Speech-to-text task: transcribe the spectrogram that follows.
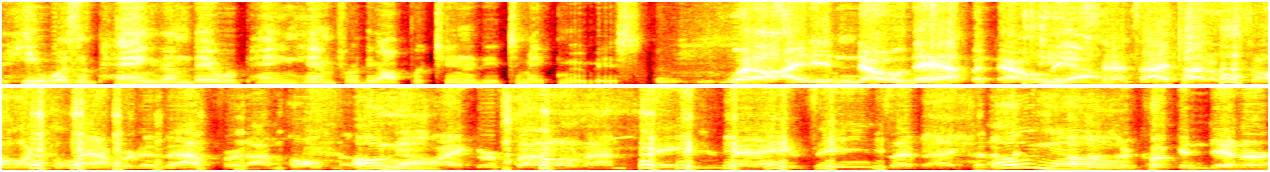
he wasn't paying them; they were paying him for the opportunity to make movies. Well, I didn't know that, but now it makes Yeah. sense. I thought it was all a collaborative effort. I'm holding a Oh, no. microphone. I'm changing magazines. I, I could have Oh, no. others are cooking dinner.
